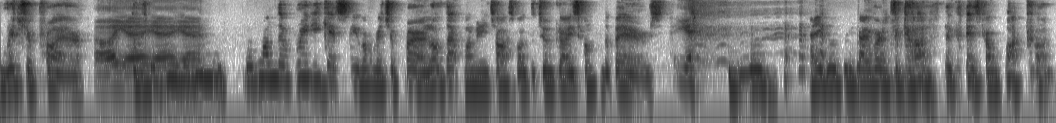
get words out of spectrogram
Richard Pryor. Oh yeah, yeah, yeah, The one that really gets me about Richard Pryor, I love that one when he talks about the two guys hunting the bears. yeah. the and he goes to the guy, where's the gun? The guy's going, what gun?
